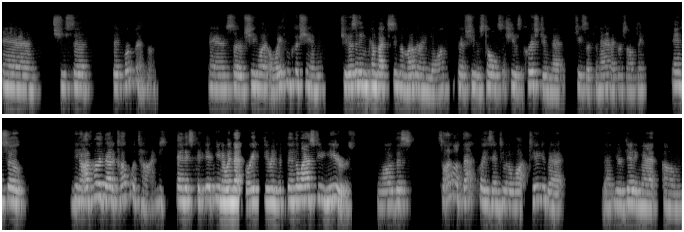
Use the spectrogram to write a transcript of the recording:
And she said they programmed her. And so she went away from Christianity. She doesn't even come back to see her mother anymore because she was told that she was a Christian, that she's a fanatic or something. And so, you know, mm-hmm. I've heard that a couple of times. And it's, it, it, you know, in that break during the, in the last few years, a lot of this So I thought that plays into it a lot too, that, that you're getting that, um,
